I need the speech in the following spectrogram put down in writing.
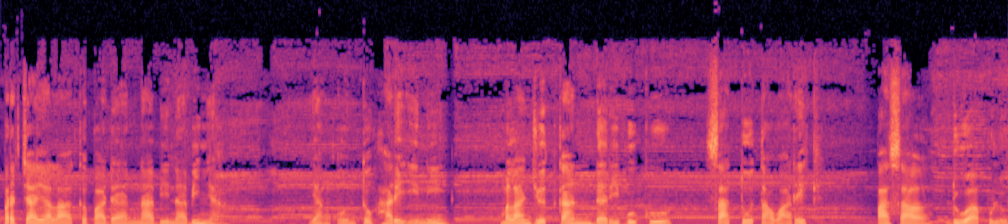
Percayalah kepada nabi-nabinya yang untuk hari ini melanjutkan dari buku 1 Tawarik pasal 21.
